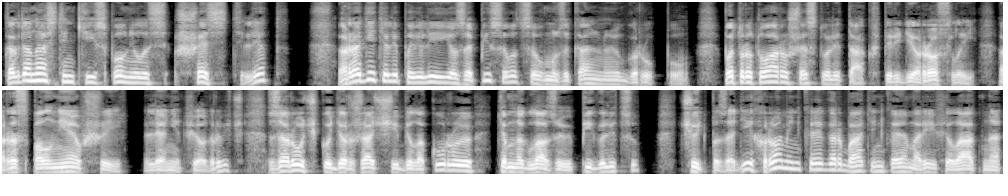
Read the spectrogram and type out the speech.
Когда Настеньке исполнилось шесть лет, Родители повели ее записываться в музыкальную группу. По тротуару шествовали так. Впереди рослый, располневший Леонид Федорович, за ручку держащий белокурую, темноглазую пигалицу, чуть позади хроменькая, горбатенькая Мария Филатна,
